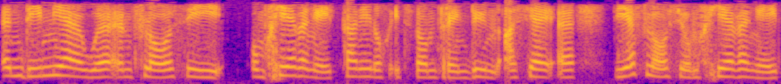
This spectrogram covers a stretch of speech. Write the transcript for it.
indien jy hoë inflasie omgewing het, kan jy nog iets daaromtrent doen. As jy 'n deflasie omgewing het,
